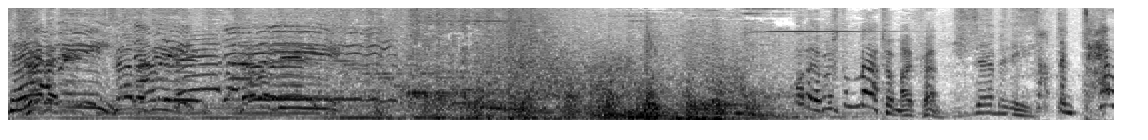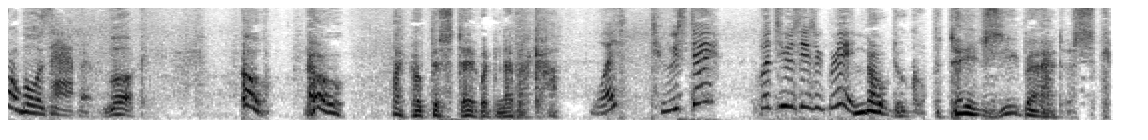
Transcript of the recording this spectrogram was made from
Zebedee! Whatever's the matter, my friend? Zebedee. Something terrible has happened. Look. Oh, no! I hoped this day would never come. What? Tuesday? But Tuesdays are great. No, Dougal. The day Zeebad escaped.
